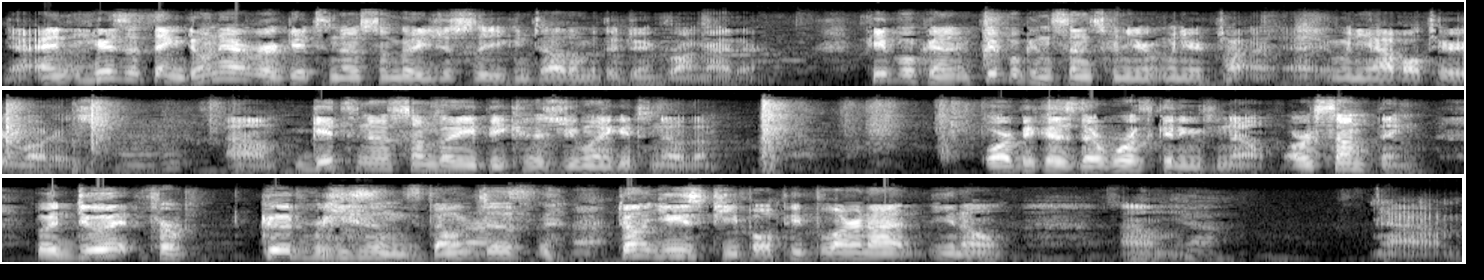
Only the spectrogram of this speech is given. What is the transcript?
Yeah, and here's the thing: don't ever get to know somebody just so you can tell them what they're doing wrong either. People can people can sense when you're when you're ta- uh, when you have ulterior motives. Um, get to know somebody because you want to get to know them, or because they're worth getting to know, or something. but do it for good reasons. Don't just don't use people. People are not, you know, um, Yeah. um,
